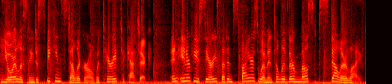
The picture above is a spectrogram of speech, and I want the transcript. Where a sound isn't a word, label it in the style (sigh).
You're listening to Speaking Stellar Girl with Terry Tkachuk, an interview series that inspires women to live their most stellar life.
